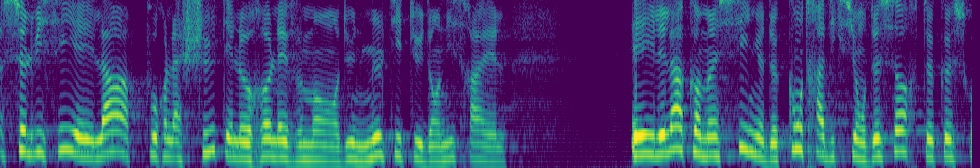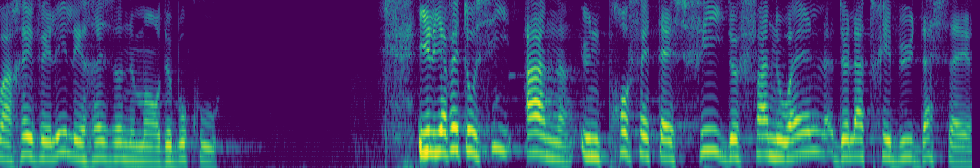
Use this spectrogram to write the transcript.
celui-ci est là pour la chute et le relèvement d'une multitude en Israël. Et il est là comme un signe de contradiction, de sorte que soient révélés les raisonnements de beaucoup. Il y avait aussi Anne, une prophétesse, fille de Phanuel de la tribu d'Asser.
